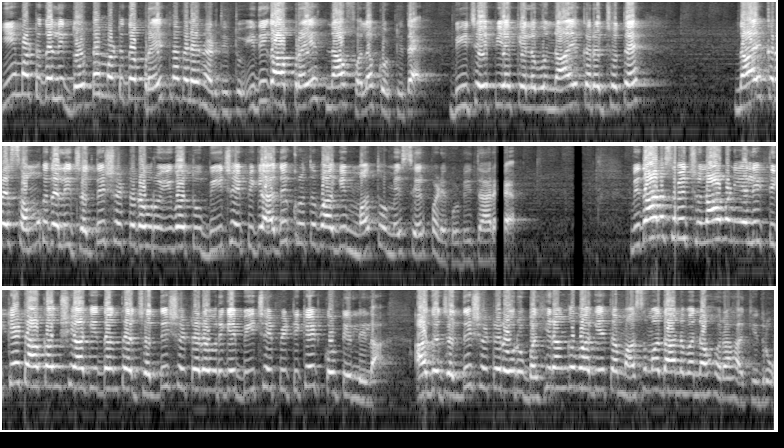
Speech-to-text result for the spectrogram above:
ಈ ಮಟ್ಟದಲ್ಲಿ ದೊಡ್ಡ ಮಟ್ಟದ ಪ್ರಯತ್ನಗಳೇ ನಡೆದಿತ್ತು. ಇದೀಗ ಆ ಪ್ರಯತ್ನ ಫಲ ಕೊಟ್ಟಿದೆ. ಬಿಜೆಪಿಯ ಕೆಲವು ನಾಯಕರ ಜೊತೆ ನಾಯಕರ ಸಮ್ಮುಖದಲ್ಲಿ ಜಗದೀಶ್ ಶೆಟ್ಟರ್ ಅವರು ಇವತ್ತು ಬಿಜೆಪಿಗೆ ಅಧಿಕೃತವಾಗಿ ಮತ್ತೊಮ್ಮೆ ಸೇರ್ಪಡೆಗೊಂಡಿದ್ದಾರೆ. ವಿಧಾನಸಭೆ ಚುನಾವಣೆಯಲ್ಲಿ ಟಿಕೆಟ್ ಆಕಾಂಕ್ಷಿಯಾಗಿದ್ದಂತ ಜಗದೀಶ್ ಶೆಟ್ಟರ್ ಅವರಿಗೆ ಬಿಜೆಪಿ ಟಿಕೆಟ್ ಕೊಟ್ಟಿರಲಿಲ್ಲ. ಆಗ ಜಗದೀಶ್ ಶೆಟ್ಟರ್ ಅವರು ಬಹಿರಂಗವಾಗಿ ತಮ್ಮ ಅಸಮಾಧಾನವನ್ನ ಹೊರಹಾಕಿದ್ರು.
